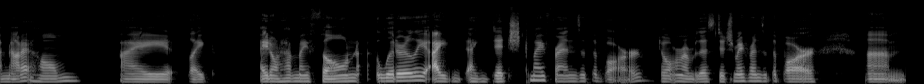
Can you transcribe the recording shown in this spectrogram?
I'm not at home. I like I don't have my phone. Literally, I I ditched my friends at the bar. Don't remember this. Ditched my friends at the bar. Um,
